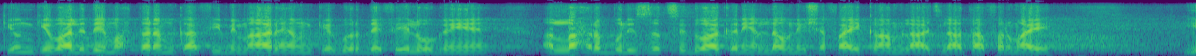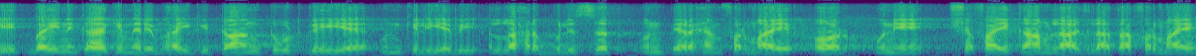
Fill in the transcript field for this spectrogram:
کہ ان کے والد محترم کافی بیمار ہیں، ان کے گردے فیل ہو گئے ہیں۔ اللہ رب العزت سے دعا کریں، اللہ انہیں شفاء کام لاج لاتا فرمائے۔ یہ ایک بھائی نے کہا کہ میرے بھائی کی ٹانگ ٹوٹ گئی ہے، ان کے لیے بھی اللہ رب العزت ان پہ رحم فرمائے اور انہیں شفا کاملہ اجلاتا فرمائے۔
